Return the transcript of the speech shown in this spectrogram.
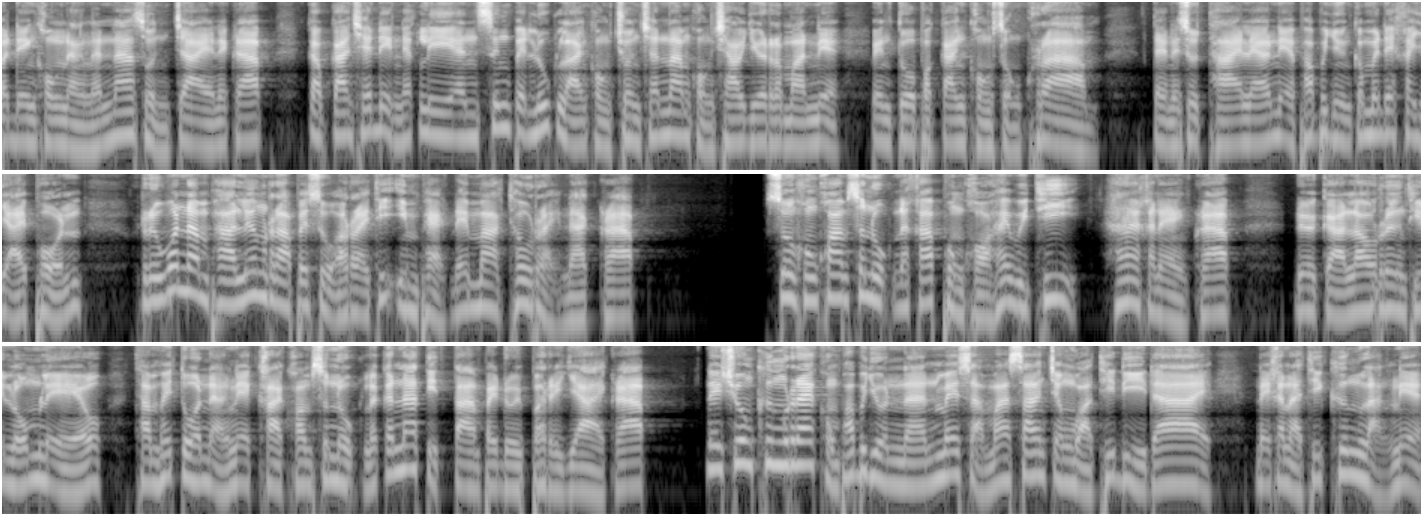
ประเด็นของหนังนั้นน่าสนใจนะครับ กับการใช้เด็กนักเรียน ซึ่งเป็นลูกหลานของชนชั้นนำของชาวเยอรมันเนี่ยเป็นตัวประกันของสงคราม แต่ในสุดท้ายแล้วเนี่ยภาพยนตร์ก็ไม่ได้ขยายผล หรือว่านำพาเรื่องราวไปสู่อะไรที่ Impact ได้มากเท่าไหร่นะครับ ส่วนของความสนุกนะครับ ผมขอให้ไว้ที่ 5 คะแนนครับโดยการเล่าเรื่องที่ล้มเหลวทำให้ตัวหนังเนี่ยขาดความสนุกและก็น่าติดตามไปโดยปริยายครับ ในช่วงครึ่งแรกของภาพยนตร์นั้นไม่สามารถสร้างจังหวะที่ดีได้ ในขณะที่ครึ่งหลังเนี่ย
